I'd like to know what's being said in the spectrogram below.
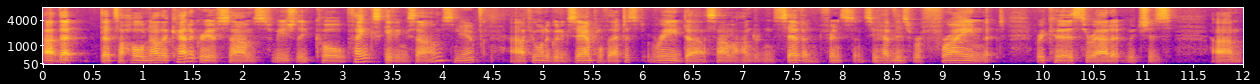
uh, that that's a whole other category of psalms we usually call thanksgiving psalms. Yeah. Uh, if you want a good example of that, just read uh, Psalm 107, for instance. You have this refrain that recurs throughout it, which is um,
